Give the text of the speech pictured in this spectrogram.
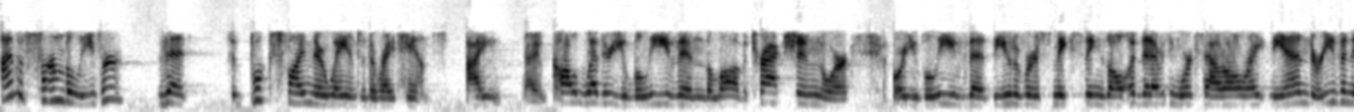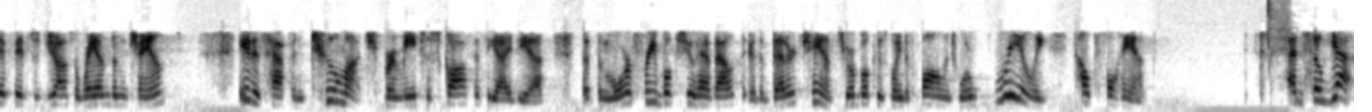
I'm a firm believer that books find their way into the right hands. I, I call whether you believe in the law of attraction or or you believe that the universe makes things all that everything works out all right in the end, or even if it's just random chance. It has happened too much for me to scoff at the idea that the more free books you have out there, the better chance your book is going to fall into a really helpful hand. And so, yes,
